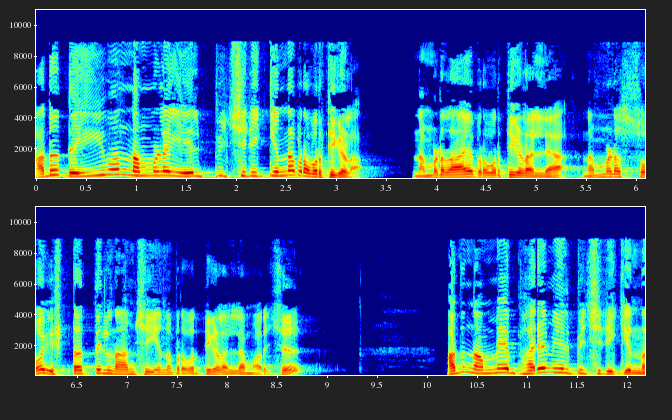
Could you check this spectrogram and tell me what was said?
അത് ദൈവം നമ്മളെ ഏൽപ്പിച്ചിരിക്കുന്ന പ്രവൃത്തികളാണ് നമ്മുടേതായ പ്രവൃത്തികളല്ല നമ്മുടെ സ്വ ഇഷ്ടത്തിൽ നാം ചെയ്യുന്ന പ്രവൃത്തികളല്ല മറിച്ച് അത് നമ്മെ ഭരമേൽപ്പിച്ചിരിക്കുന്ന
